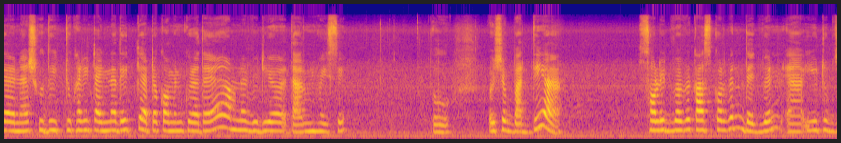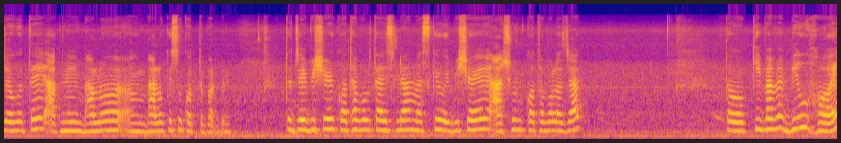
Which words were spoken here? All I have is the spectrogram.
দেয় না, শুধু একটুখানি টাইম না দেখে একটা কমেন্ট করে দেয় আপনার ভিডিও দারুণ হয়েছে। তো ওইসব বাদ দিয়া সলিডভাবে কাজ করবেন, দেখবেন ইউটিউব জগতে আপনি ভালো ভালো কিছু করতে পারবেন। তো যে বিষয়ে কথা বলতে আসলাম, আজকে ওই বিষয়ে আসুন, কথা বলা যাক। তো কীভাবে ভিউ হয়?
